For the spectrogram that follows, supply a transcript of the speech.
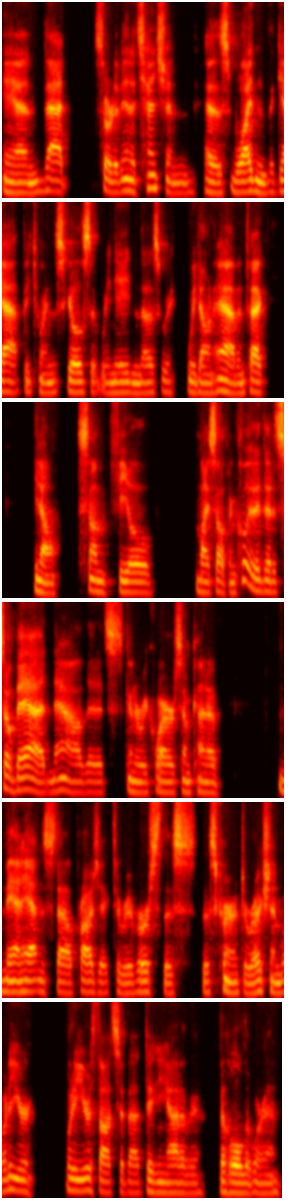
and that sort of inattention has widened the gap between the skills that we need and those we, we don't have. In fact, you know, some feel myself included that it's so bad now that it's going to require some kind of Manhattan style project to reverse this this current direction. What are your what are your thoughts about digging out of the, the hole that we're in?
